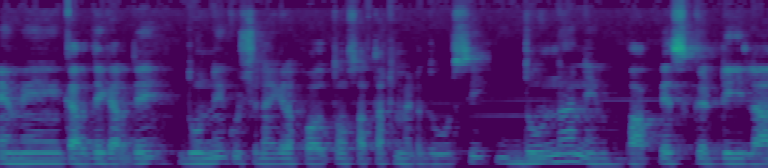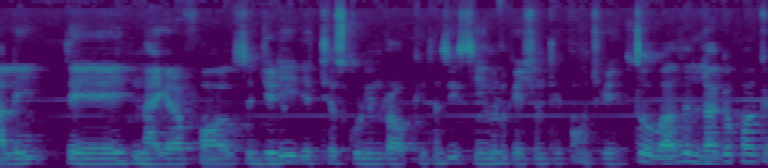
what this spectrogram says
ਐਵੇਂ ਕਰਦੇ ਕਰਦੇ ਦੋਨੇ ਕੁਛ ਨਾਇਗਰਾ ਫਾਲ ਤੋਂ 7-8 ਮਿੰਟ ਦੂਰ ਸੀ। ਦੋਨਾਂ ਨੇ ਵਾਪਸ ਗੱਡੀ ਲਾ ਲਈ ਤੇ ਨਾਇਗਰਾ ਫਾਲਸ ਜਿਹੜੀ ਜਿੱਥੇ ਉਸ ਕੁੜੀ ਨੂੰ ਡ੍ਰੌਪ ਕੀਤਾ ਸੀ ਸੇਮ ਲੋਕੇਸ਼ਨ ਤੇ ਪਹੁੰਚ ਗਏ। ਉਸ ਤੋਂ ਬਾਅਦ ਲਗਭਗ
